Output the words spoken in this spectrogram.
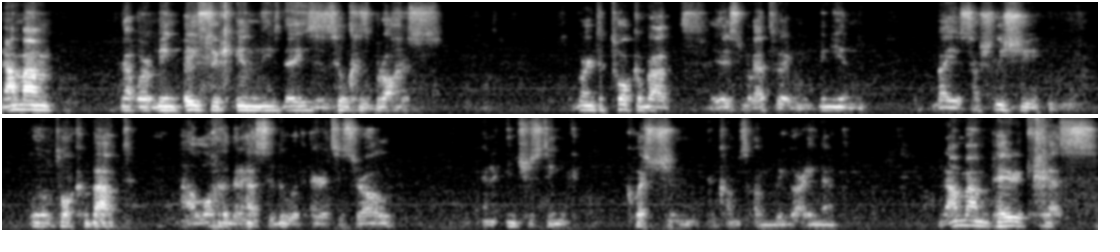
Rambam that we're being basic in these days is Hilchas Brachas. We're going to talk about Yes Binyan Bayis Hashlishi. We'll talk about halacha that has to do with Eretz Yisrael an interesting question that comes up regarding that. Rambam Perik Ches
